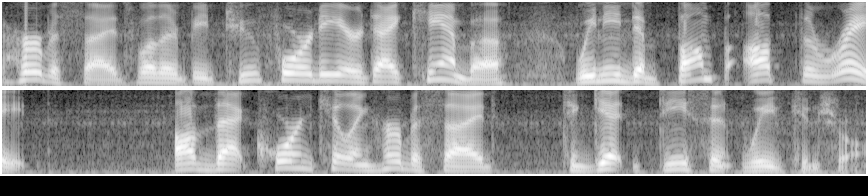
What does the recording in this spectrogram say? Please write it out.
herbicides, whether it be 2,4-D or dicamba, we need to bump up the rate of that corn killing herbicide to get decent weed control.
